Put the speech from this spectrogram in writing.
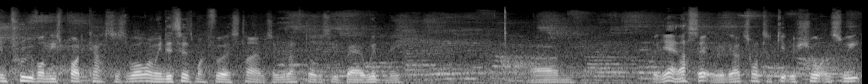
improve on these podcasts as well. I mean, this is my first time, so you'll have to obviously bear with me. Um, but yeah, that's it really. I just wanted to keep this short and sweet.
